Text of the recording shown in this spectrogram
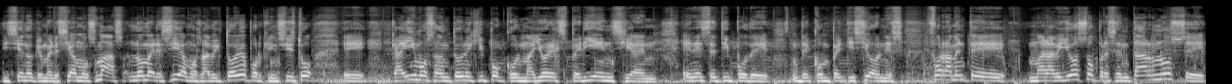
diciendo que merecíamos más. No merecíamos la victoria porque, insisto, eh, caímos ante un equipo con mayor experiencia en, en este tipo de, de competiciones. Fue realmente maravilloso presentarnos, eh,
